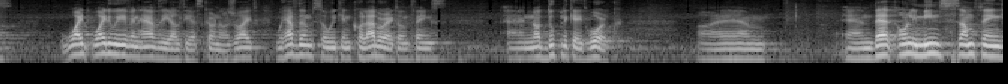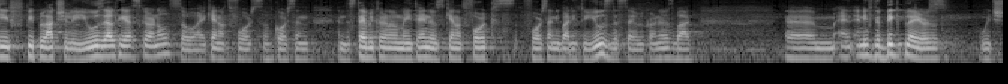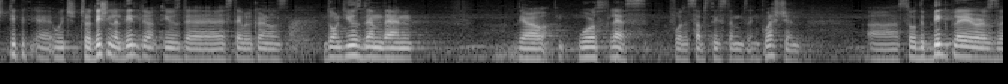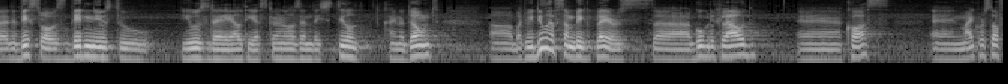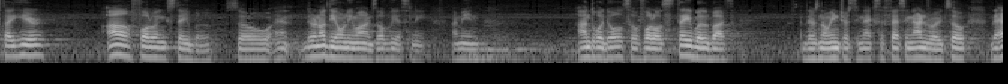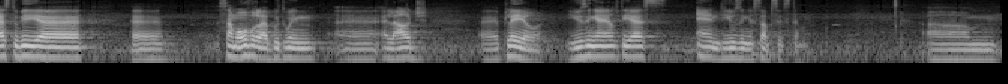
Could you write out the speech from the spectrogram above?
why, why do we even have the LTS kernels, right? We have them so we can collaborate on things and not duplicate work. Um, and that only means something if people actually use LTS kernels. So I cannot force, of course, and, and the stable kernel maintainers cannot force, force anybody to use the stable kernels. But um, and, and if the big players, which, typic, uh, which traditionally didn't use the stable kernels, don't use them, then they are worth less for the subsystems in question. Uh, so the big players, uh, the distros, didn't used to use the LTS kernels, and they still kind of don't. Uh, but we do have some big players, uh, Google Cloud, COS, and Microsoft, I hear, are following stable. So, and they're not the only ones, obviously. I mean, Android also follows stable, but there's no interest in XFS in Android. So there has to be uh, uh, some overlap between uh, a large uh, player using an LTS and using a subsystem. Um,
